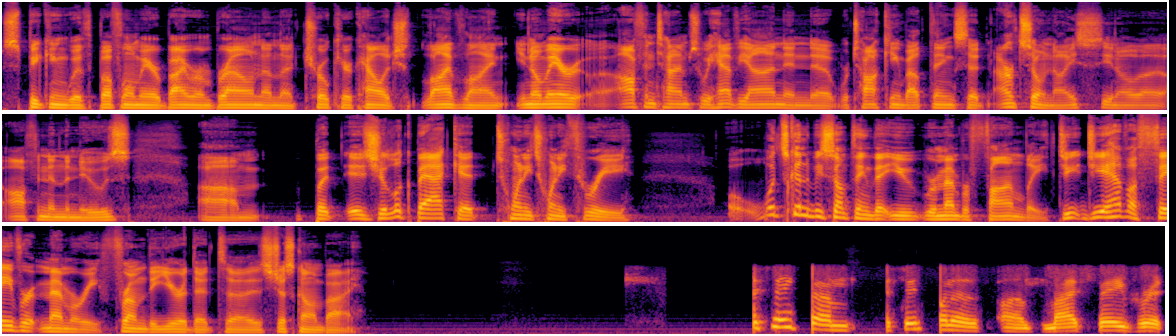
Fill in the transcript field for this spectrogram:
Speaking with Buffalo Mayor Byron Brown on the Trocaire College Live line, you know, Mayor, oftentimes we have you on and uh, we're talking about things that aren't so nice, you know, uh, often in the news. Um, but as you look back at 2023, What's going to be something that you remember fondly? Do, do you have a favorite memory from the year that uh, has just gone by? I think um, I think one of um, my favorite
